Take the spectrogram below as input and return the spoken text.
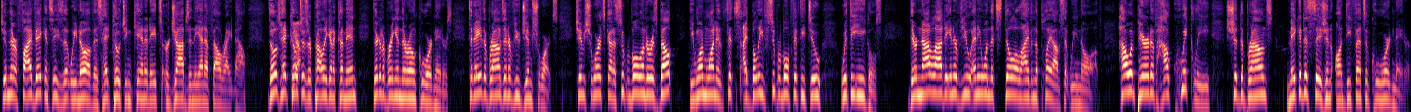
Jim, there are five vacancies that we know of as head coaching candidates or jobs in the NFL right now. Those head coaches yeah. are probably going to come in. They're going to bring in their own coordinators. Today, the Browns mm-hmm. interviewed Jim Schwartz. Jim Schwartz got a Super Bowl under his belt. He won one in, I believe, Super Bowl 52 with the Eagles. They're not allowed to interview anyone that's still alive in the playoffs that we know of. How imperative, how quickly should the Browns make a decision on defensive coordinator?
